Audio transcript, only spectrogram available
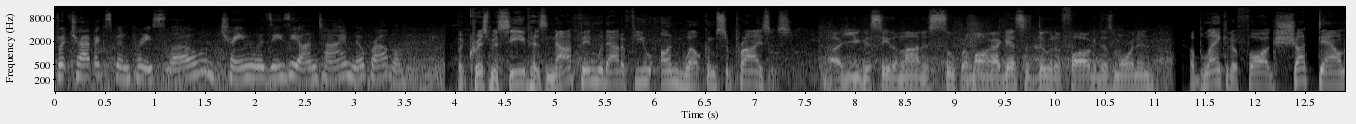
Foot traffic's been pretty slow. Train was easy on time, no problem. But Christmas Eve has not been without a few unwelcome surprises. Uh, you can see the line is super long. I guess it's due to fog this morning. A blanket of fog shut down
